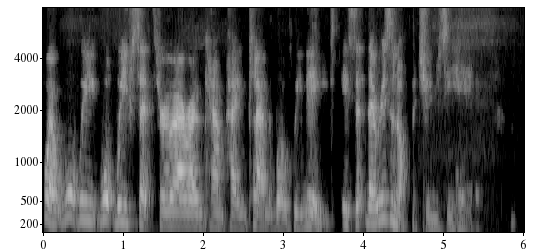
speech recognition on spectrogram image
Well, what we what we've said through our own campaign, Plan the World We Need, is that there is an opportunity here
